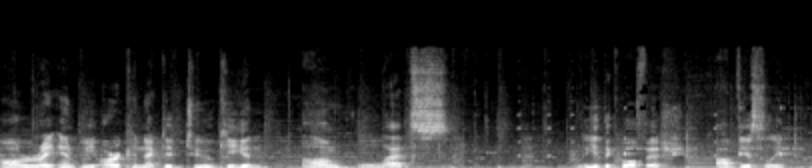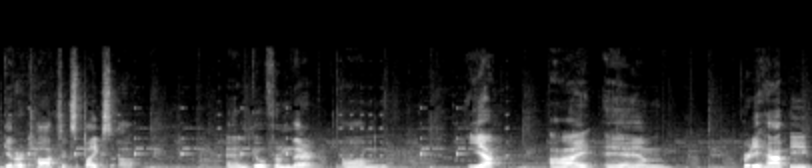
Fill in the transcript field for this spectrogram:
Alright, and we are connected to Keegan. Um, let's lead the Qwilfish, obviously, get our toxic spikes up, and go from there. Um, yeah, I am pretty happy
